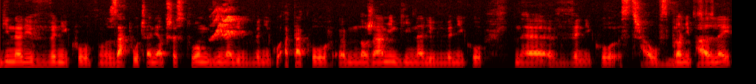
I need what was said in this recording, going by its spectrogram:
ginęli w wyniku zatłuczenia przez tłum, ginęli w wyniku ataku nożami, ginęli w wyniku, e, w wyniku strzałów z broni palnej, e,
